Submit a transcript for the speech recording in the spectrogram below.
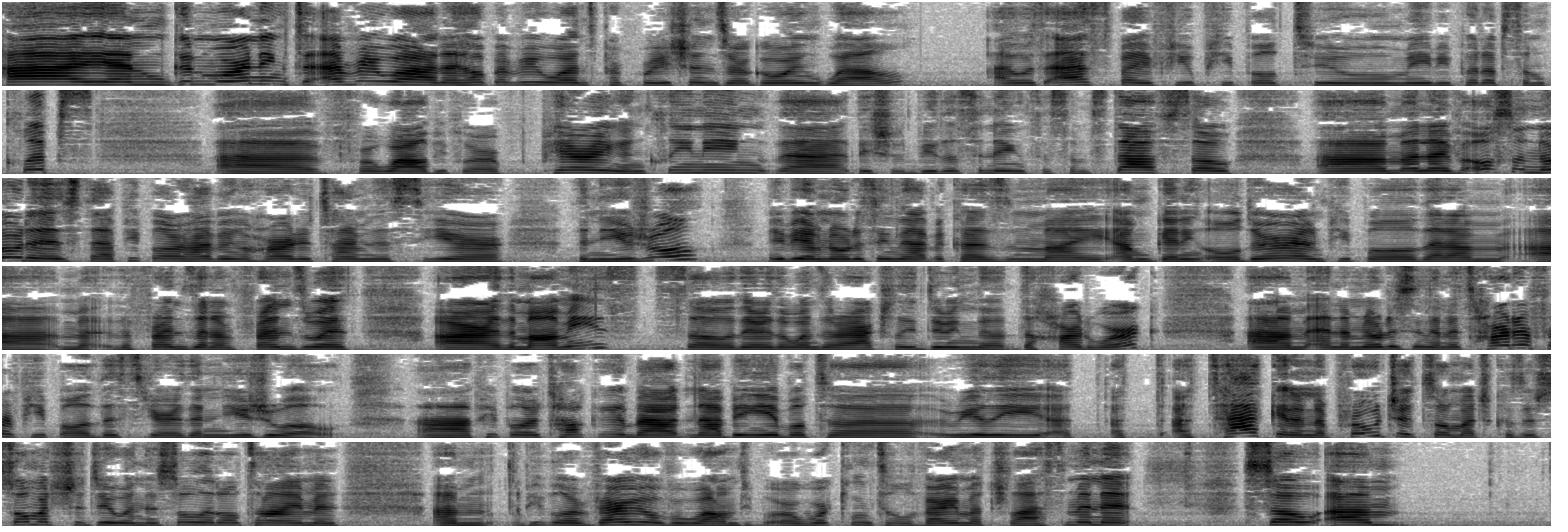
Hi, and good morning to everyone. I hope everyone's preparations are going well. I was asked by a few people to maybe put up some clips uh, for while people are preparing and cleaning that they should be listening to some stuff. So, um, and I've also noticed that people are having a harder time this year than usual. Maybe I'm noticing that because my I'm getting older and people that I'm uh, my, the friends that I'm friends with are the mommies. So they're the ones that are actually doing the, the hard work. Um, and I'm noticing that it's harder for people this year than usual. Uh, people are talking about not being able to really a- a- attack it and approach it so much because there's so much to do and there's so little time, and um, people are very overwhelmed. People are working till very much last minute. So, um,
